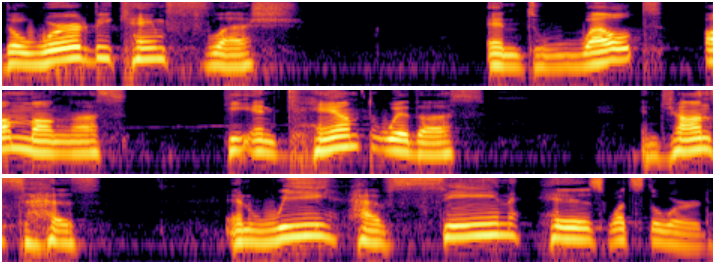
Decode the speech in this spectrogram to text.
The Word became flesh and dwelt among us. He encamped with us. And John says, and we have seen his, what's the word?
